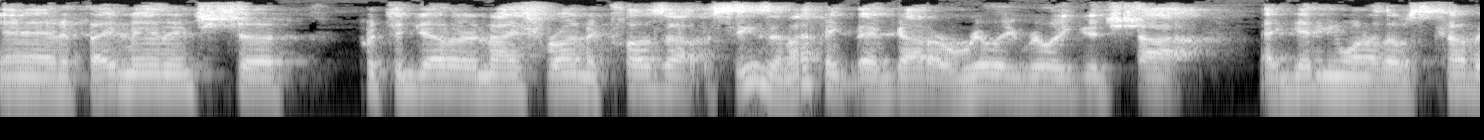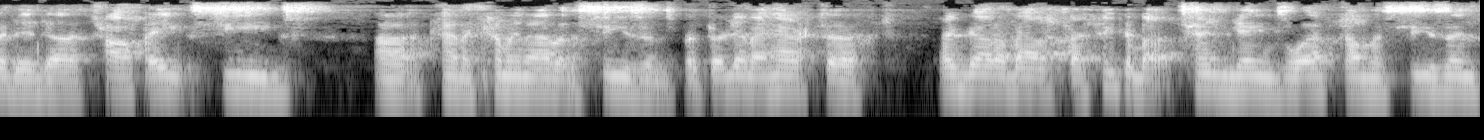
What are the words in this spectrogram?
And if they manage to put together a nice run to close out the season, I think they've got a really, really good shot at getting one of those coveted uh, top eight seeds uh, kind of coming out of the seasons. But they're going to have to, they've got about, I think, about 10 games left on the season,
